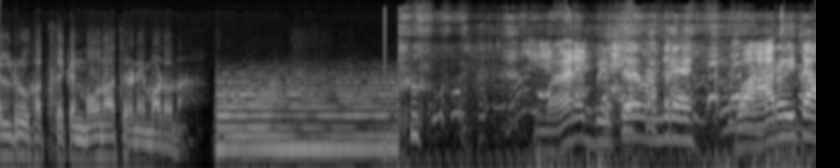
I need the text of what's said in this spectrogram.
ಎಲ್ಲರೂ ಹತ್ತು ಸೆಕೆಂಡ್ ಮೌನಾಚರಣೆ ಮಾಡೋಣ. ಮನೆ ಬೀಳ್ತೇವೆ ಬಂದ್ರೆ ವಾರೋಯ್ತಾ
